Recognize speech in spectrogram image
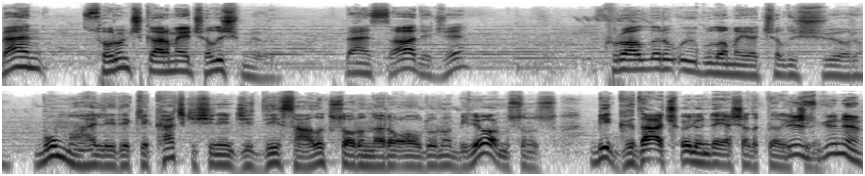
Ben sorun çıkarmaya çalışmıyorum. Ben sadece kuralları uygulamaya çalışıyorum. Bu mahalledeki kaç kişinin ciddi sağlık sorunları olduğunu biliyor musunuz? Bir gıda çölünde yaşadıkları için. Üzgünüm.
